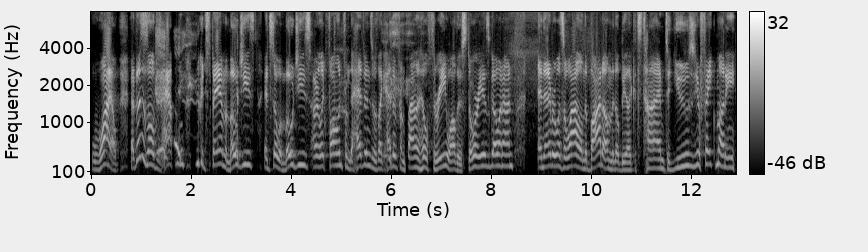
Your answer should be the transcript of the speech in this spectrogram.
wild. And this is all just happening. You could spam emojis. And so emojis are like falling from the heavens with like Heather from Silent Hill 3 while this story is going on. And then every once in a while, on the bottom, it'll be like, it's time to use your fake money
